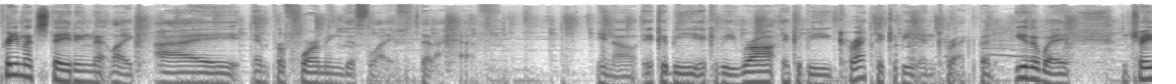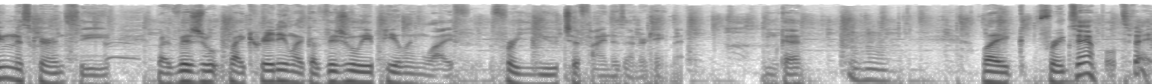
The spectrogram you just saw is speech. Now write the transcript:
pretty much stating that like I am performing this life that I have. You know, it could be it could be wrong, it could be correct, it could be incorrect, but either way, I'm trading this currency by visual by creating like a visually appealing life for you to find as entertainment. Okay? Mm-hmm. Like, for example, today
